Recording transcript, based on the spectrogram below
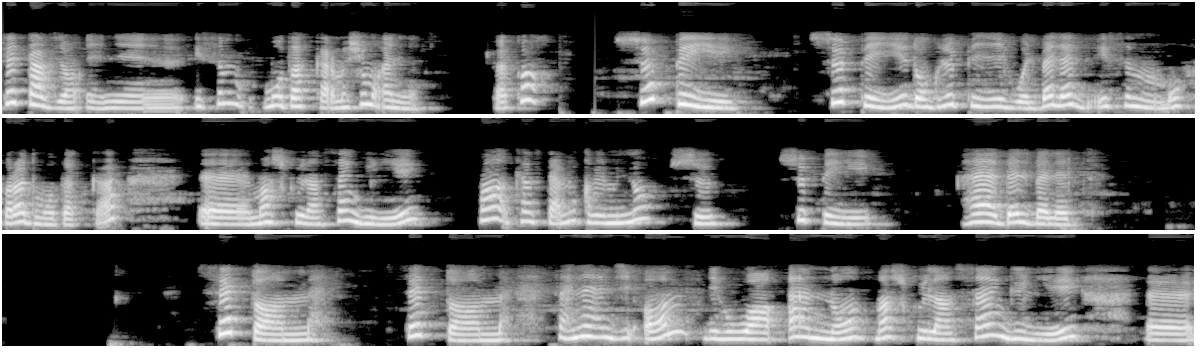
cet avion يعني اسم مذكر ماشي مؤنث. d'accord ce pays ce pays donc le pays هو البلد اسم مفرد مذكر masculin singulier فكنستعمل قبل منه ce ce pays هذا البلد. Cet homme cet homme فهنا عندي homme اللي هو un nom masculin singulier euh,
